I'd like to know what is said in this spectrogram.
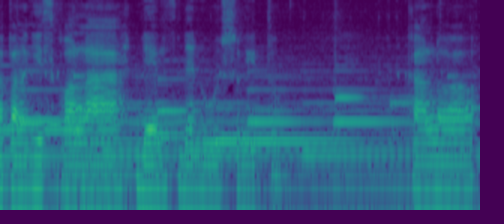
Apalagi sekolah, dance, dan wushu itu. Kalau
